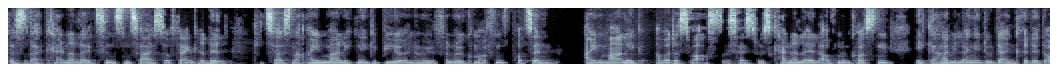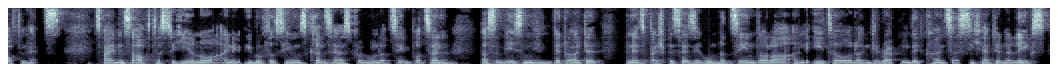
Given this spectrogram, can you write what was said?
dass du da keinerlei Zinsen zahlst auf deinen Kredit. Du zahlst eine einmalige Gebühr in Höhe von 0,5 Prozent einmalig, aber das war's. Das heißt, du hast keinerlei laufenden Kosten, egal wie lange du deinen Kredit offen hältst. Zweitens auch, dass du hier nur eine Überversicherungsgrenze hast von 110 Prozent, was im Wesentlichen bedeutet, wenn du jetzt beispielsweise 110 Dollar an Ether oder an gerappten Bitcoins als Sicherheit hinterlegst,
